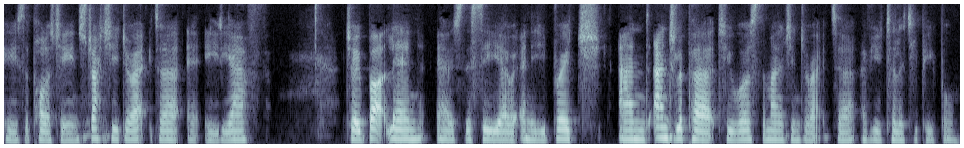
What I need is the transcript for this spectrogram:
who's the policy and strategy director at EDF, Joe Butlin, who's the CEO at Energy Bridge, and Angela Pert, who was the managing director of Utility People.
